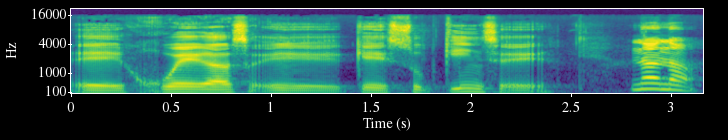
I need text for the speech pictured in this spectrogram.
eh, juegas, eh, ¿qué? Sub 15. No, no,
